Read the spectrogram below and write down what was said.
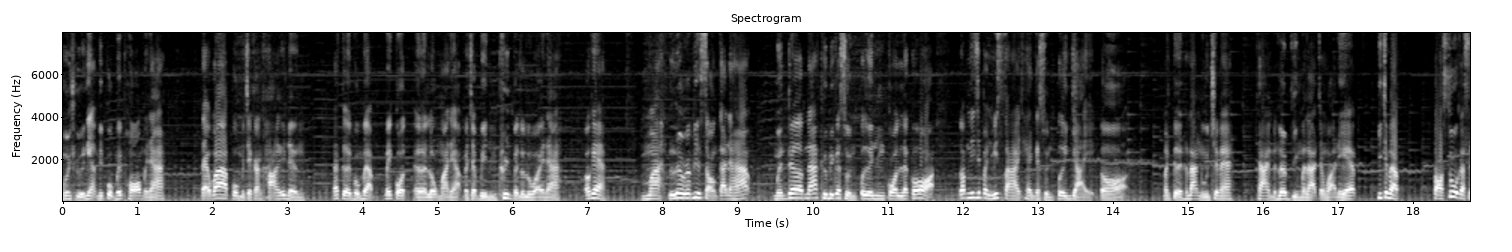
มือถือเนี่ยมีปุ่มให้พร้อมเลยนะ แต่ว่าปุ่มมันจะค้างๆนิดนึง ถ้าเกิดผมแบบไม่กดเออลงมาเนี่ย มันจะบินขึ้นไปรวยๆนะ โอเค มาเริ่มเว็บที่ 2 กันนะฮะ เหมือนเดิมนะ คือมีกระสุนปืนกลแล้วก็รอบนี้จะเป็นมิสไซล์แทนกระสุนปืนใหญ่ก็มันเกิดข้างล่างนู้นใช่ไหมใช่ มันเริ่มยิงมาแล้วจังหวะนี้ที่จะแบบต่อสู้กับส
